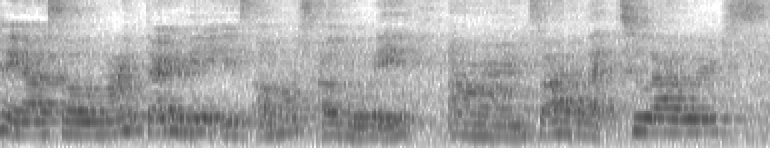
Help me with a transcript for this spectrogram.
Okay, y'all. So my 30 minute is almost over with. Um, so I have like two hours,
